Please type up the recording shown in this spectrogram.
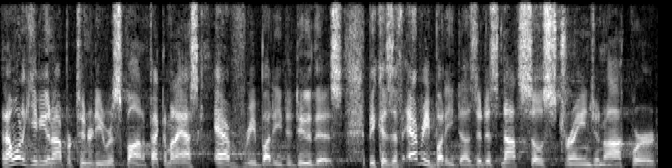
And I want to give you an opportunity to respond. In fact, I'm going to ask everybody to do this because if everybody does it, it's not so strange and awkward,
